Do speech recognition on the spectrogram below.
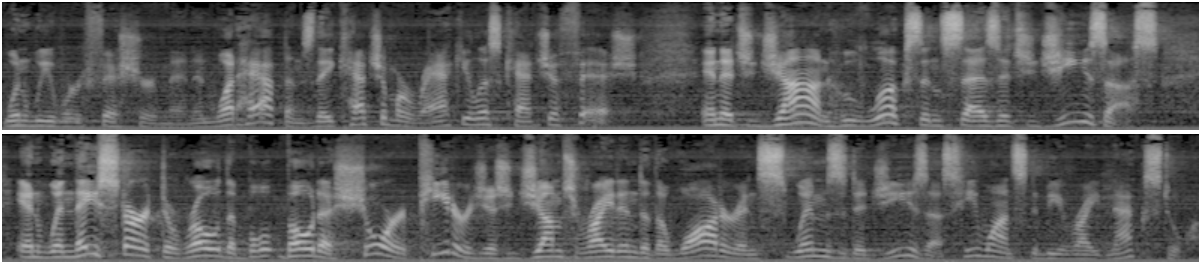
when we were fishermen. And what happens? They catch a miraculous catch of fish. And it's John who looks and says, It's Jesus. And when they start to row the boat ashore, Peter just jumps right into the water and swims to Jesus. He wants to be right next to him.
